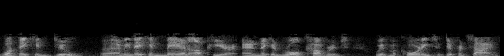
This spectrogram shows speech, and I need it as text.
What they can do, uh, I mean, they can man up here and they can roll coverage with McCourty to different sides.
